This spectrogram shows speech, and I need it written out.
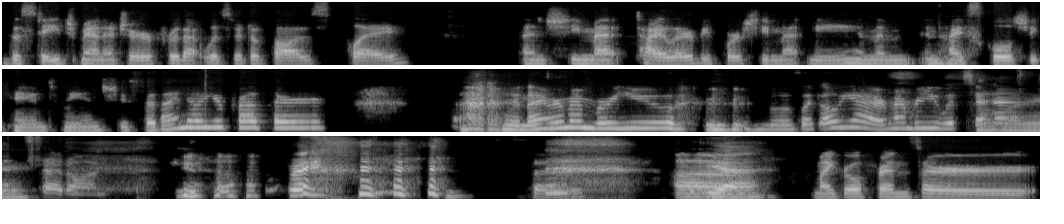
the stage manager for that Wizard of Oz play and she met Tyler before she met me. And then in high school, she came to me and she said, I know your brother. And I remember you. and I was like, oh, yeah, I remember you with so the headset on. You know? Right. so, um, yeah. My girlfriends are,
